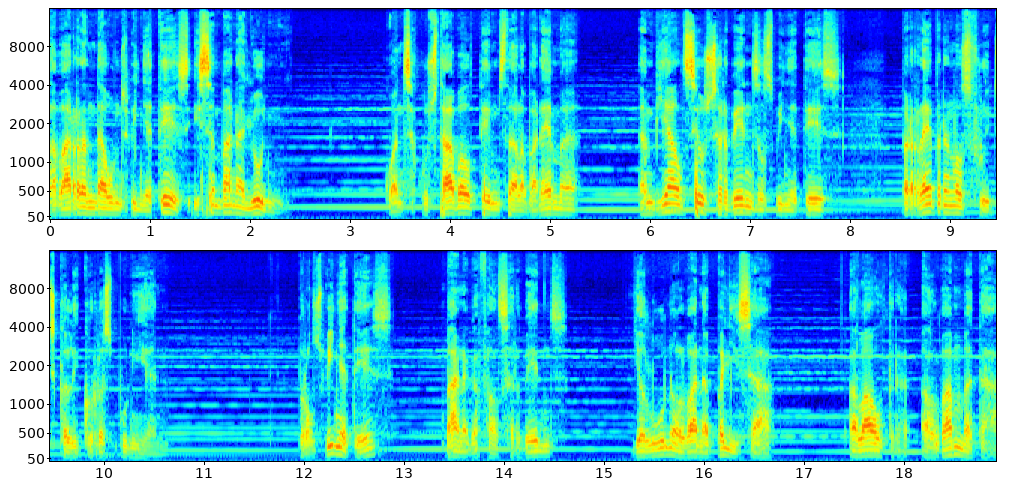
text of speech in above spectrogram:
la va arrendar uns vinyaters i se'n va anar lluny. Quan s'acostava el temps de la barema, envià els seus servents als vinyaters per rebre'n els fruits que li corresponien. Però els vinyaters van agafar els servents i a l'un el van apallissar, a l'altre el van matar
